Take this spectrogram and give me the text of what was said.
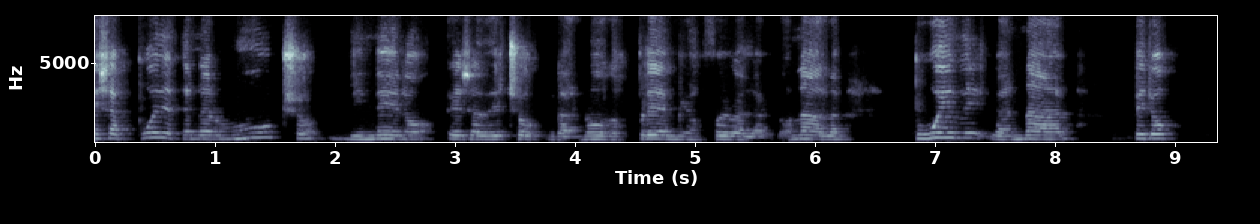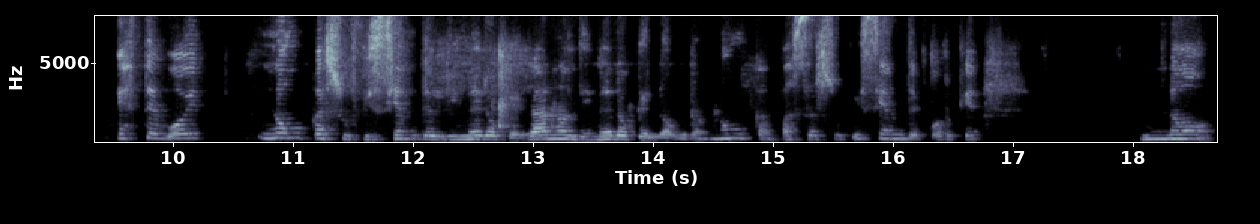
ella puede tener mucho dinero, ella de hecho ganó dos premios, fue galardonada, puede ganar, pero este boy nunca es suficiente el dinero que gano, el dinero que logro, nunca va a ser suficiente porque no,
